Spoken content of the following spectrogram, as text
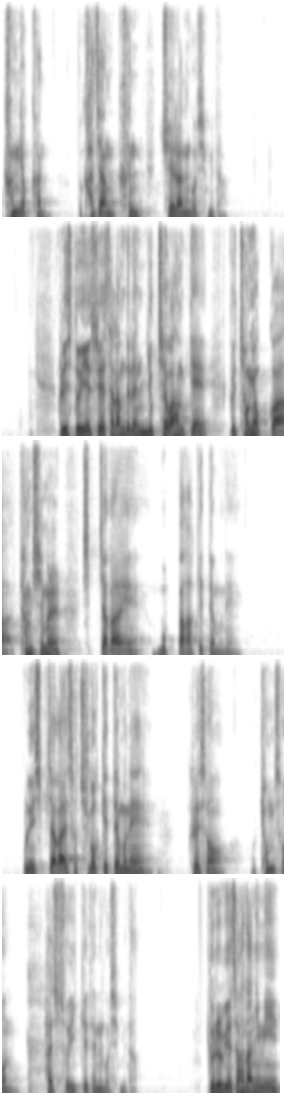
강력한 또 가장 큰 죄라는 것입니다. 그리스도 예수의 사람들은 육체와 함께 그 정욕과 탐심을 십자가에 못 박았기 때문에 우리는 십자가에서 죽었기 때문에 그래서 겸손할 수 있게 되는 것입니다. 그를 위해서 하나님이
